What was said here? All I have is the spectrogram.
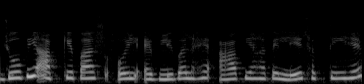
जो भी आपके पास ऑयल अवेलेबल है, आप यहाँ पे ले सकती हैं।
